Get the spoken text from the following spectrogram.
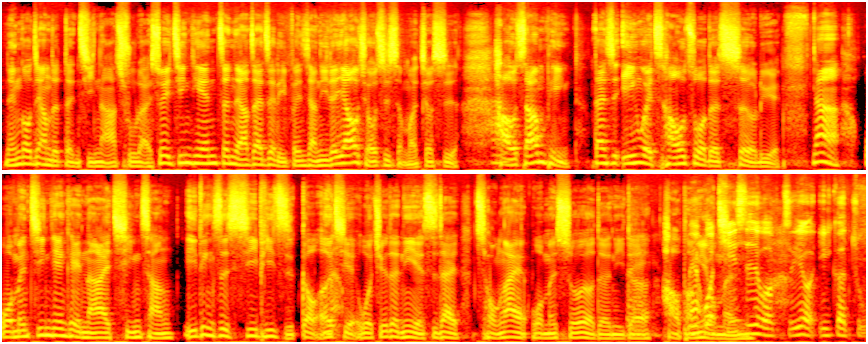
能够这样的等级拿出来。所以今天真的要在这里分享，你的要求是什么？就是好商品，但是因为操作的策略，那我们今天可以拿来清仓，一定是 CP 值够，而且我觉得你也是。在宠爱我们所有的你的好朋友们。我其实我只有一个主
